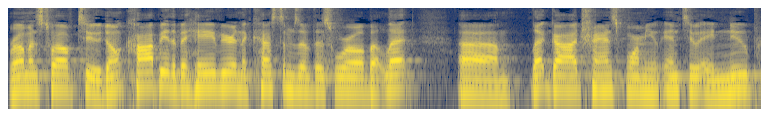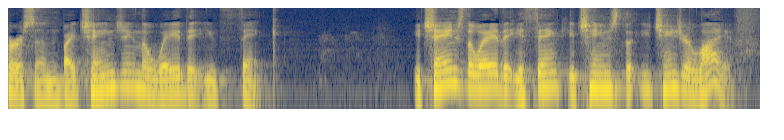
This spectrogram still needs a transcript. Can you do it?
Romans 12, 2. Don't copy the behavior and the customs of this world, but let, um, let God transform you into a new person by changing the way that you think. You change the way that you think, you change, the, you change your life.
